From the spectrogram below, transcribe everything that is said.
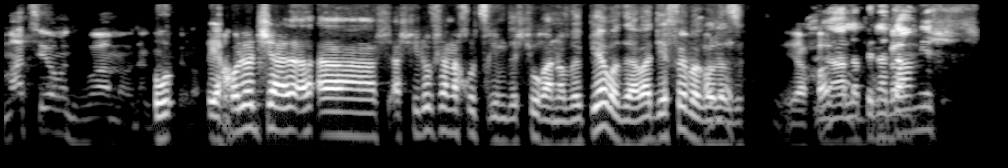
רמת סיומת גבוהה מאוד, הגול הוא- שלו. יכול להיות שהשילוב שאנחנו צריכים זה שורנו ופיירו, זה עבד יפה בגול הזה. יכול. לבן אדם יש,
